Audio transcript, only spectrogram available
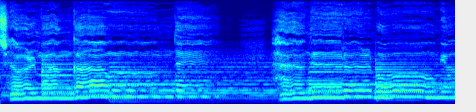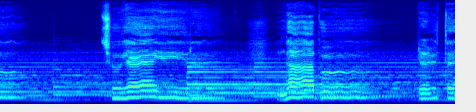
절망 가운데 하늘을 보며 주의 이름 나 부를 때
